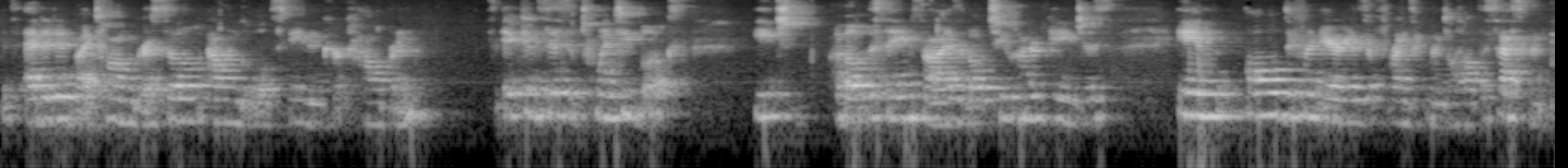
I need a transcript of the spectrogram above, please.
It's edited by Tom Grisso, Alan Goldstein, and Kirk Heilbrun. It consists of 20 books, each about the same size, about 200 pages, in all different areas of forensic mental health assessment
